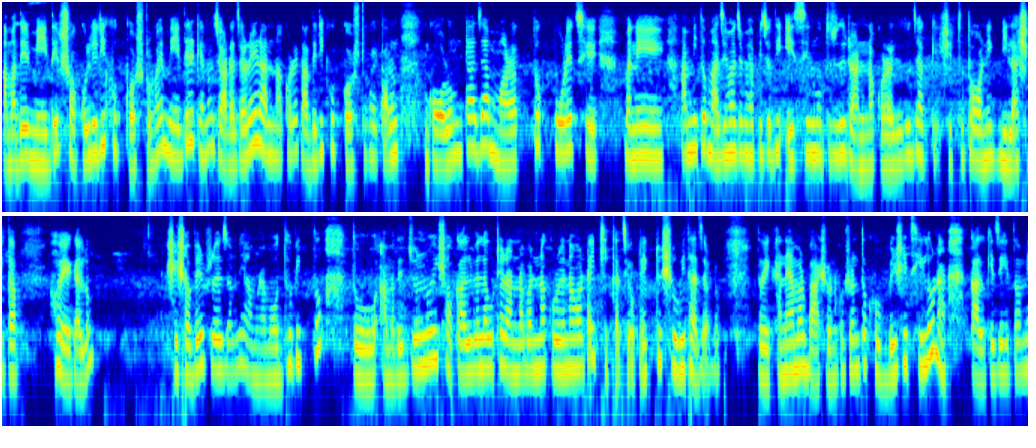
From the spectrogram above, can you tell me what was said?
আমাদের মেয়েদের সকলেরই খুব কষ্ট হয়। মেয়েদের কেন? যারা যারাই রান্না করে তাদেরই খুব কষ্ট হয়। কারণ গরমটা যা মারাত্মক পড়েছে মানে আমি তো মাঝে মাঝে ভাবি যদি এসির মধ্যে যদি রান্না করা যেত, যাকে, সেটা তো অনেক বিলাসিতা হয়ে গেল। সেসবের প্রয়োজন আমরা মধ্যবিত্ত, তো আমাদের জন্যই সকালবেলা উঠে রান্নাবান্না করে নেওয়াটাই ঠিক আছে, ওটা একটু সুবিধাজনক। তো এখানে আমার বাসন কোসন তো খুব বেশি ছিল না, কালকে যেহেতু আমি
